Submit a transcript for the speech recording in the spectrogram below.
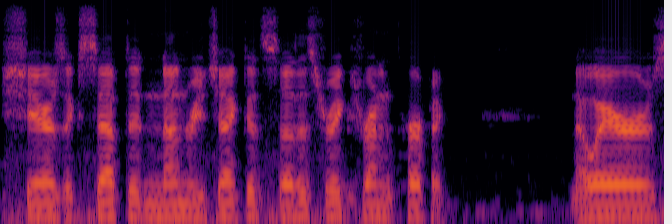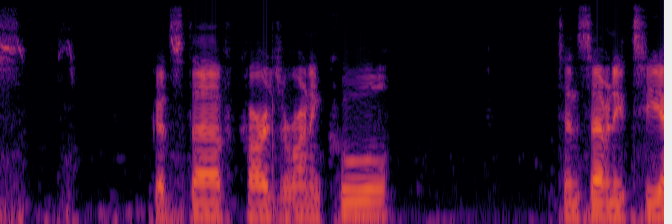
shares accepted, and none rejected. So this rig's running perfect. No errors. Good stuff. Cards are running cool. 1070 Ti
